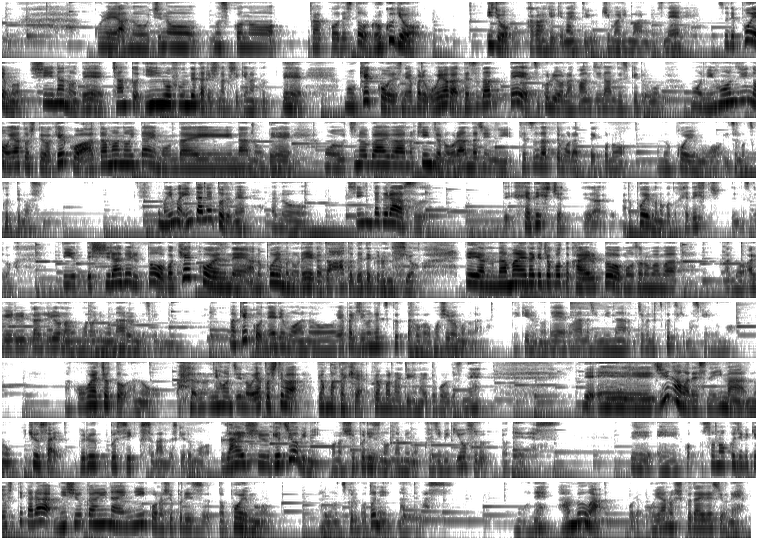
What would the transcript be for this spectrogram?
これあのうちの息子の学校ですと6行以上書かなきゃいけないっていう決まりもあるんですね。それでポエム、詩なので、ちゃんと韻を踏んでたりしなくちゃいけなくって、もう結構ですね、やっぱり親が手伝って作るような感じなんですけども、もう日本人の親としては結構頭の痛い問題なので、もううちの場合はあの近所のオランダ人に手伝ってもらって、このあのポエムをいつも作ってます。でも今インターネットでね、あの、シンタグラースでヘディヒチュってあのポエムのことヘディヒチュって言うんですけど、って言って調べると、まあ、結構ですね、あのポエムの例がダーッと出てくるんですよ。で、あの名前だけちょこっと変えると、もうそのままあのあげられるようなものにもなるんですけども。まあ、結構ね、でもあのやっぱり自分で作った方が面白いものができるので、オランダ人みんな自分で作ってきますけれども。まあ、ここはちょっとあの 日本人の親としては頑張んなきゃ、頑張らないといけないところですね。で、えー、次男はですね、今の9歳、グループ6なんですけども、来週月曜日にこのシュプリーズのためのくじ引きをする予定です。で、えー、そのくじ引きをしてから2週間以内にこのシュプリーズとポエムをあの作ることになってます。もうね、半分はこれ親の宿題ですよね。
